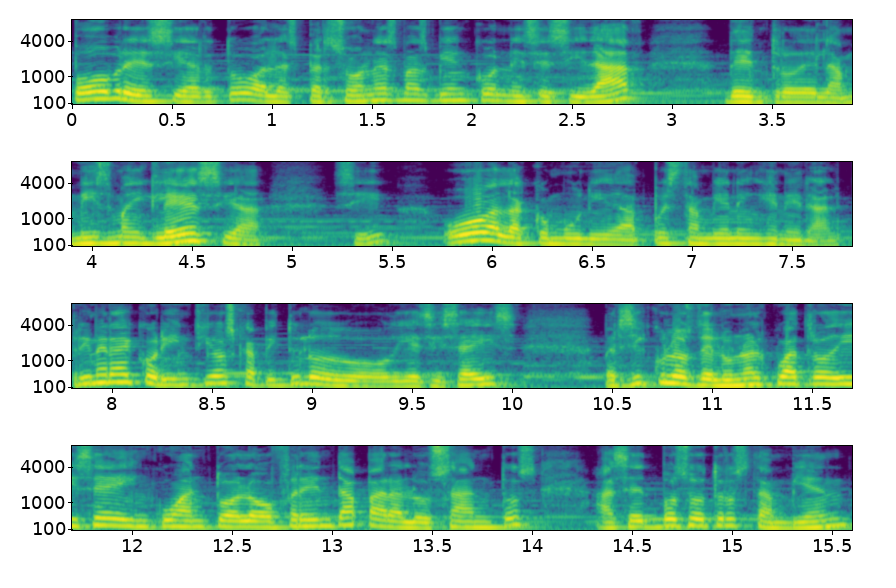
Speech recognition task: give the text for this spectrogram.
pobres, ¿cierto? A las personas más bien con necesidad dentro de la misma iglesia, ¿sí? O a la comunidad, pues también en general. Primera de Corintios capítulo 16, versículos del 1 al 4 dice, en cuanto a la ofrenda para los santos, haced vosotros también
